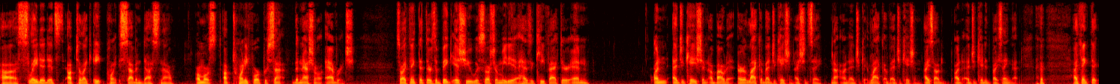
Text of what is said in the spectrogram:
uh, slated. It's up to like 8.7 deaths now, almost up 24% the national average. So I think that there's a big issue with social media. It has a key factor and uneducation about it, or lack of education, I should say, not uneducated, lack of education. I sounded uneducated by saying that. I think that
